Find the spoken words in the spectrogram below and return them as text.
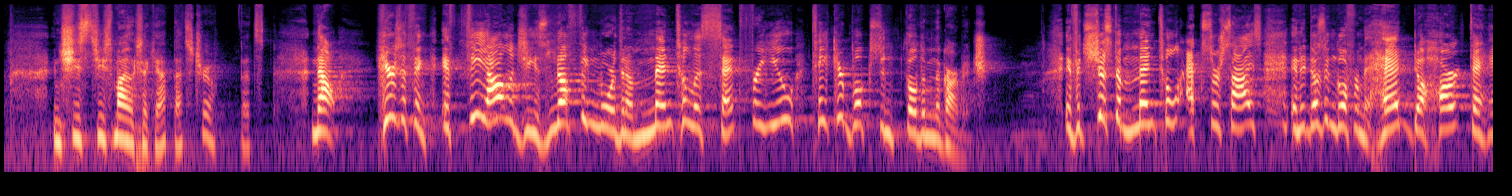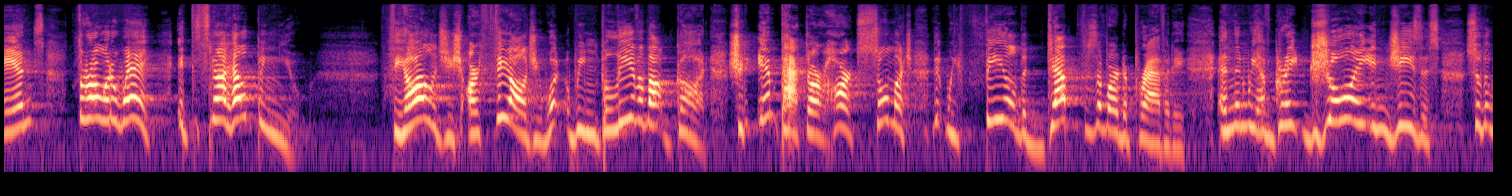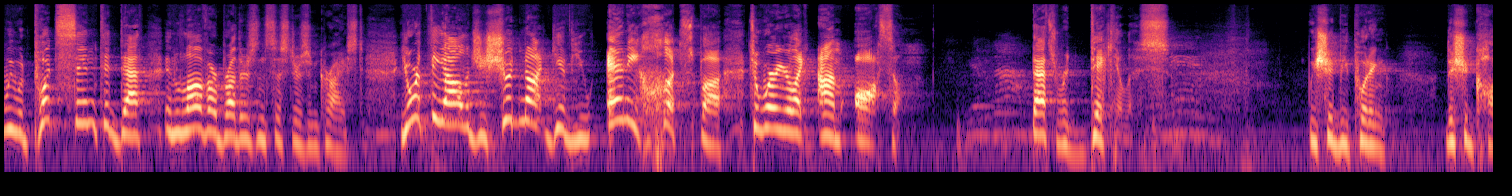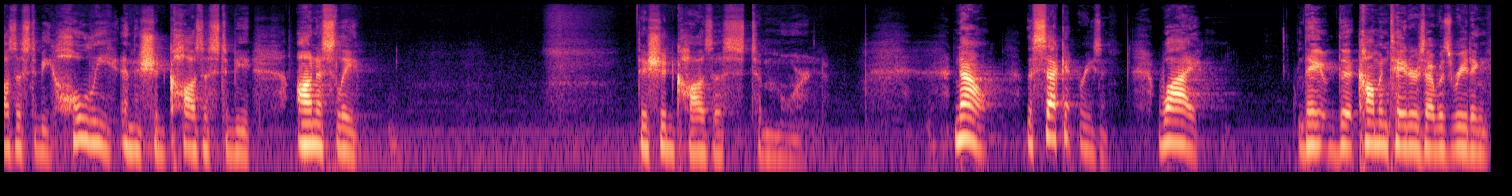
And she's, she's smiling. She's like, yeah, that's true. That's now Here's the thing if theology is nothing more than a mental assent for you, take your books and throw them in the garbage. If it's just a mental exercise and it doesn't go from head to heart to hands, throw it away. It's not helping you. Theology, our theology, what we believe about God, should impact our hearts so much that we feel the depths of our depravity. And then we have great joy in Jesus so that we would put sin to death and love our brothers and sisters in Christ. Your theology should not give you any chutzpah to where you're like, I'm awesome. That's ridiculous. We should be putting, this should cause us to be holy and this should cause us to be honestly this should cause us to mourn. Now, the second reason why they, the commentators I was reading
